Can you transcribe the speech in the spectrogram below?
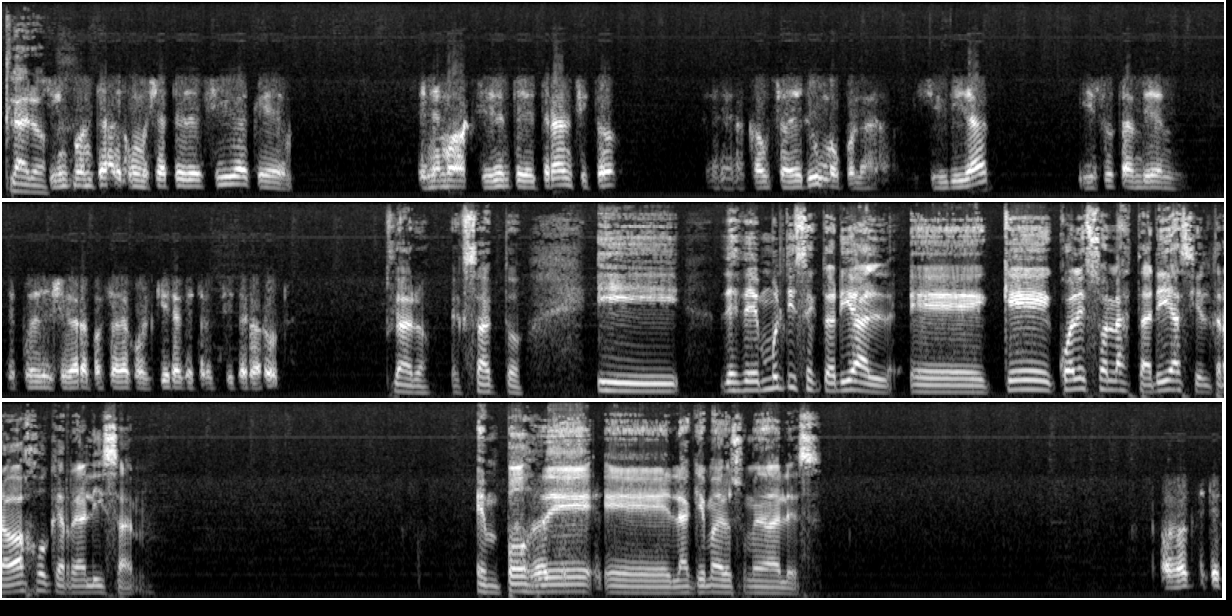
Claro. Sin contar, como ya te decía, que tenemos accidentes de tránsito eh, a causa del humo por la visibilidad y eso también le puede llegar a pasar a cualquiera que transite la ruta. Claro, exacto. Y desde multisectorial, eh, ¿qué, ¿cuáles son las tareas y el trabajo que realizan en pos de eh, la quema de los humedales? Te,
